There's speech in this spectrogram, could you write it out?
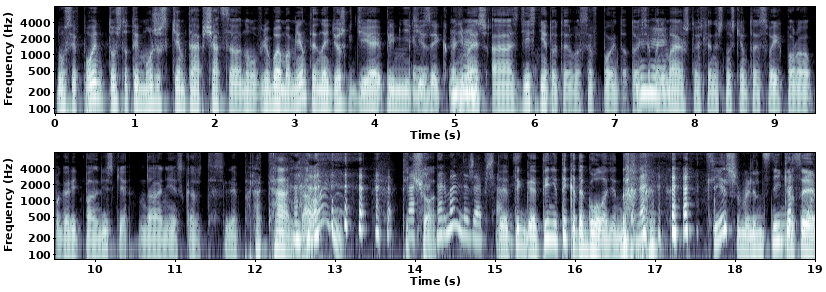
Ну, сейф-поинт то, что ты можешь с кем-то общаться, ну, в любой момент ты найдешь, где применить Применить. язык, понимаешь? А здесь нету этого сейф-поинта. То есть Мгм. я понимаю, что если я начну с кем-то из своих порой поговорить по-английски, да, они скажут, «Сли- братан, давай, ты чё? Нормально же общались. ты не ты, когда голоден, да? Съешь, блин, сникерсы,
